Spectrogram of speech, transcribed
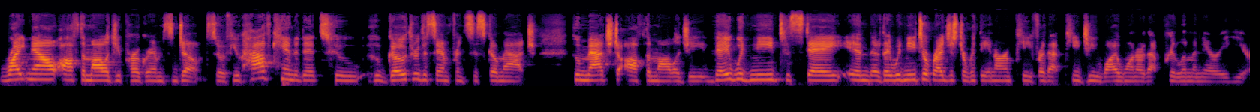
Right now, ophthalmology programs don't. So if you have candidates who who go through the San Francisco match, who match to ophthalmology, they would need to stay in there. They would need to register with the NRMP for that PGY1 or that preliminary year.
